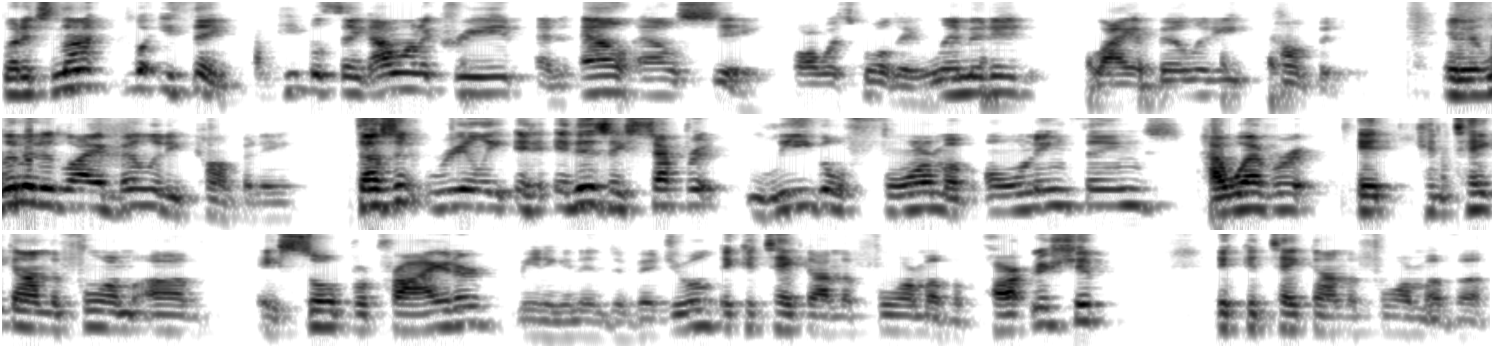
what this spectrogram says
but it's not what you think. People think I want to create an LLC or what's called a limited liability company in a limited liability company doesn't really it, it is a separate legal form of owning things. However it can take on the form of a sole proprietor meaning an individual. It could take on the form of a partnership. It could take on the form of a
